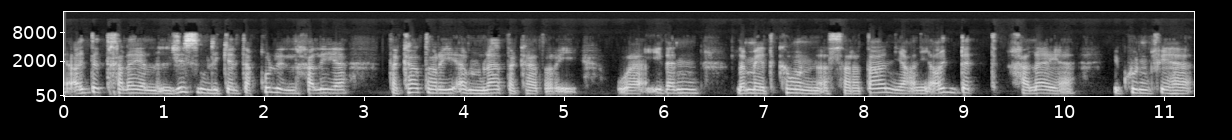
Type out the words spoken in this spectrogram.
عدة خلايا الجسم لكي تقول للخلية تكاثري أم لا تكاثري. وإذا لما يتكون السرطان يعني عدة خلايا يكون فيها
